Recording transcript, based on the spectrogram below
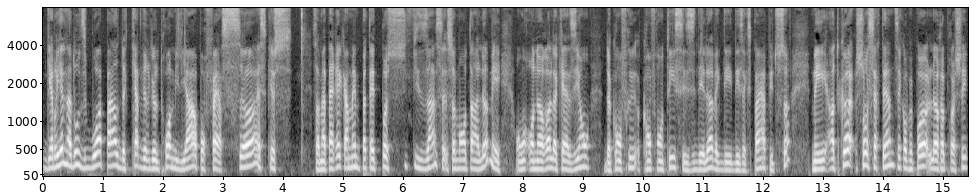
Gabriel Nadeau-Dubois parle de 4,3 milliards pour faire ça. Est-ce que ça m'apparaît quand même peut-être pas suffisant, ce, montant-là, mais on, aura l'occasion de confronter ces idées-là avec des, experts puis tout ça. Mais en tout cas, chose certaine, c'est qu'on peut pas leur reprocher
